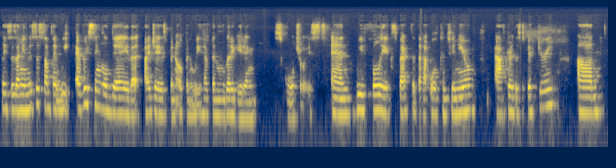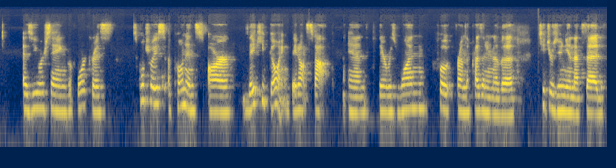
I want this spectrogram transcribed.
places. I mean, this is something we every single day that IJ has been open, we have been litigating school choice. And we fully expect that that will continue after this victory. Um, as you were saying before, Chris, school choice opponents are, they keep going, they don't stop. And there was one quote from the president of a teachers union that said,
